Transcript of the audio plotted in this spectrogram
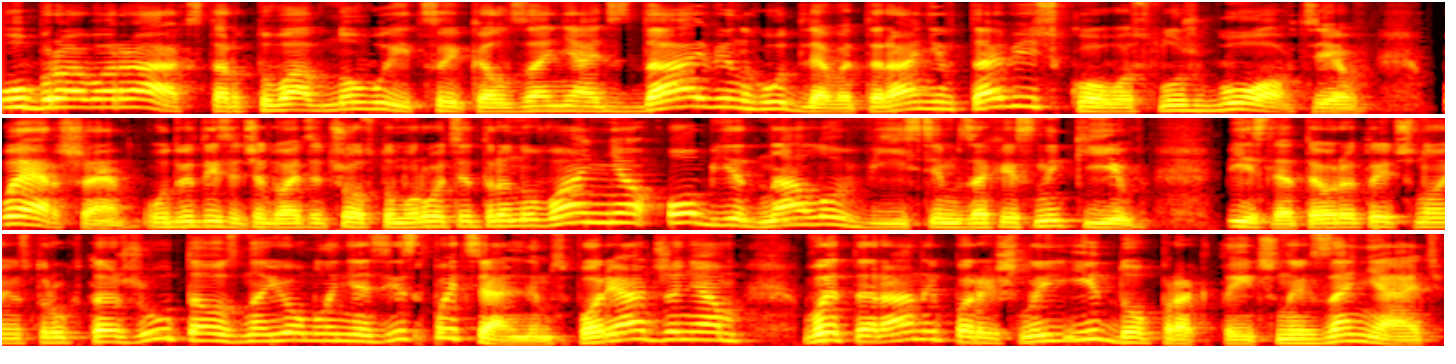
У браварах стартував новий цикл занять з дайвінгу для ветеранів та військовослужбовців. Перше у 2026 році тренування об'єднало вісім захисників. Після теоретичного інструктажу та ознайомлення зі спеціальним спорядженням ветерани перейшли і до практичних занять.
